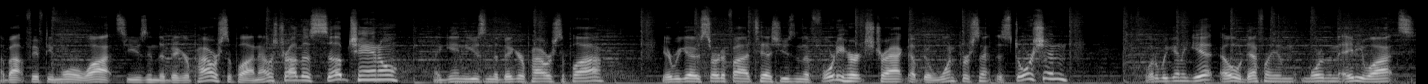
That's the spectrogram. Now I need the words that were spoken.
about 50 more watts using the bigger power supply. Now let's try the sub channel. Again, using the bigger power supply. Here we go, certified test using the 40 hertz track up to 1% distortion. What are we gonna get? Oh, definitely more than 80 watts.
